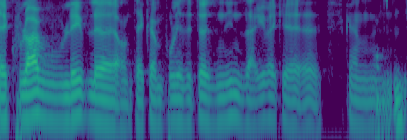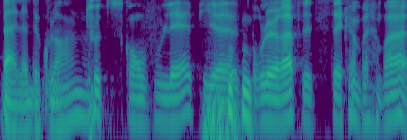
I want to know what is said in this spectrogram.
Quelle couleur vous voulez. Là, on était comme pour les États-Unis, ils nous arrivent avec euh, c'est comme Une palette de couleurs. là. tout ce qu'on voulait. Puis euh, pour l'Europe, c'était comme vraiment.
